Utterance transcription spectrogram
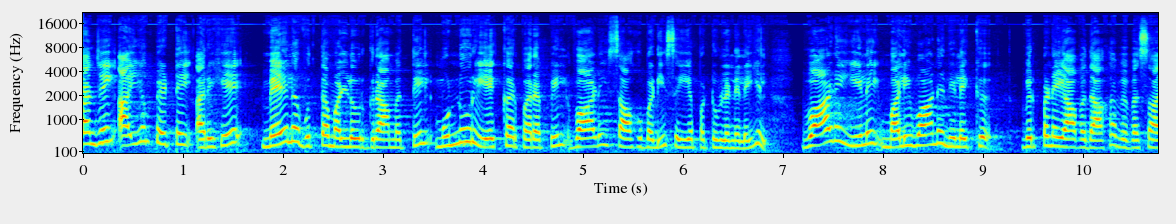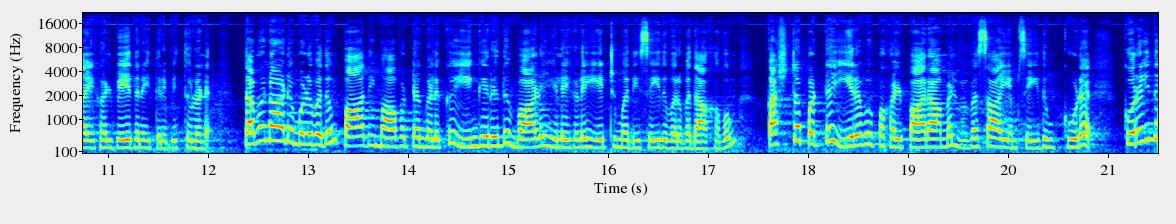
தஞ்சை ஐயம்பேட்டை அருகே மேல உத்தமல்லூர் கிராமத்தில் முன்னூறு ஏக்கர் பரப்பில் வாழை சாகுபடி செய்யப்பட்டுள்ள நிலையில் வாழை இலை மலிவான நிலைக்கு விற்பனையாவதாக விவசாயிகள் வேதனை தெரிவித்துள்ளனர். தமிழ்நாடு முழுவதும் பாதி மாவட்டங்களுக்கு இங்கிருந்து வாழை இலைகளை ஏற்றுமதி செய்து வருவதாகவும் கஷ்டப்பட்டு இரவு பகல் பாராமல் விவசாயம் செய்தும் கூட குறைந்த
